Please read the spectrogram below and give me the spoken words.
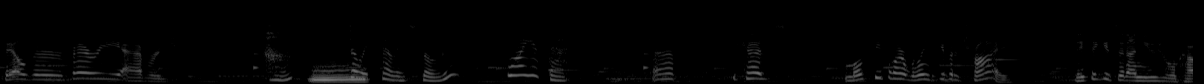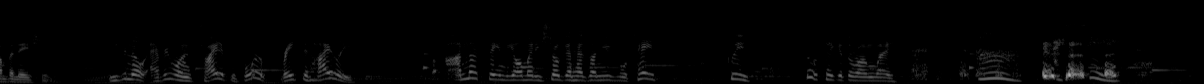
Sales are very average. Huh? So it's selling slowly? Why is that? Uh, because most people aren't willing to give it a try. They think it's an unusual combination, even though everyone who's tried it before rates it highly. I'm not saying the almighty shogun has unusual tastes. Please, don't take it the wrong way. Ah, I see.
